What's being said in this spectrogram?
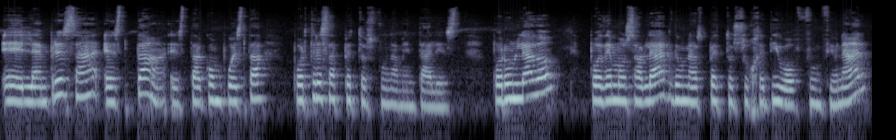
eh, la empresa está, está compuesta por tres aspectos fundamentales. Por un lado, podemos hablar de un aspecto subjetivo funcional,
